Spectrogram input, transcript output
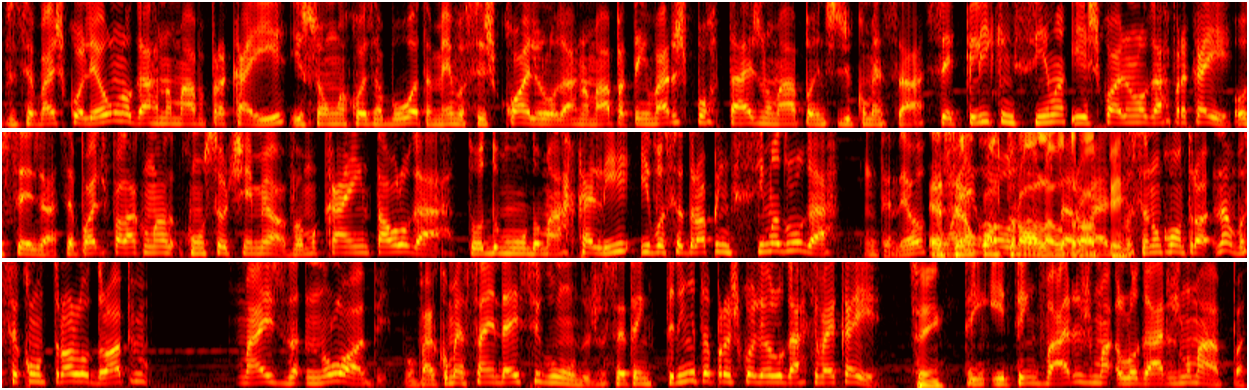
você vai escolher um lugar no mapa pra cair. Isso é uma coisa boa também. Você escolhe o lugar no mapa. Tem vários portais no mapa antes de começar. Você clica em cima e escolhe um lugar pra cair. Ou seja, você pode falar com, o- com o seu time, ó, vamos cair em tal lugar. Todo mundo marca ali e você dropa em cima do lugar, entendeu? É, você não igual aos controla o Battle drop. Você não controla. Não, você controla o drop mas no lobby. Vai começar em 10 segundos. Você tem 30 pra escolher o lugar que vai cair. Sim. Tem- e tem vários lugares no mapa.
